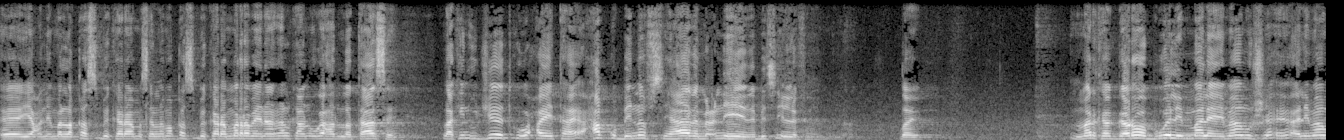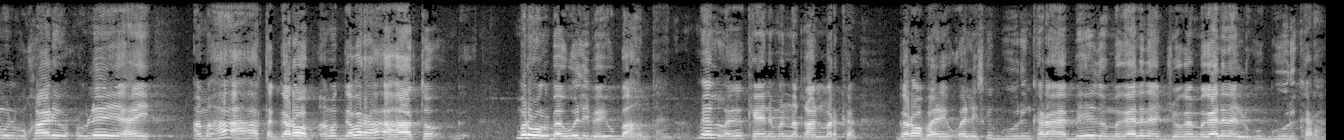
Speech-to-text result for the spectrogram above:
yacni ma la qasbi karaa mase lama qasbi karaa ma raba inaan halkan uga hadlo taase. Laakiin ujeedku waxay tahay axaqu binafsi hada macnaheeda bis in la fahmo. Ayb. Marka garoob weli male imaamu alimaamu albukhaari wuxuu leeyahay ama ha ahaato garoob ama gabar ha ahaato mar walbaa weli bay u baahan tahay meel laga keenay ma naqaan marka garoob ha waa la iska guurin karaa aabaheedoo magaaladan joogaa magaaladan lagu guuri karaa.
